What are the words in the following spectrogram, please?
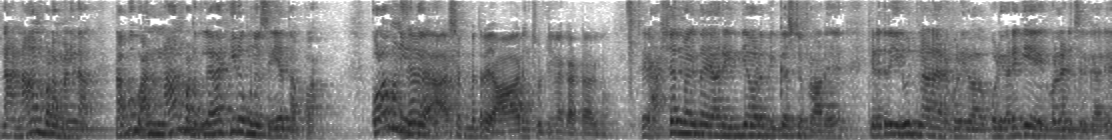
நான் நான் படம் பண்ணி தான் தப்பு நான் படத்துல ஹீரோ பண்ண சரியா தப்பா? கொலை இல்ல, பண்ணி இல்ல, ஹர்ஷத் மித்ரா யாருன்னு சொல்லிட்டீங்கன்னா கரெக்டா இருக்கும். சரி அர்ஷத் மேக்தா யாரு? இந்தியாவோட பிக்கஸ்ட் ஃப்ராடு கிட்டத்தட்ட இருபத்தி நாலாயிரம் கோடி கோடி வரைக்கும் கொள்ளடிச்சிருக்காரு.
